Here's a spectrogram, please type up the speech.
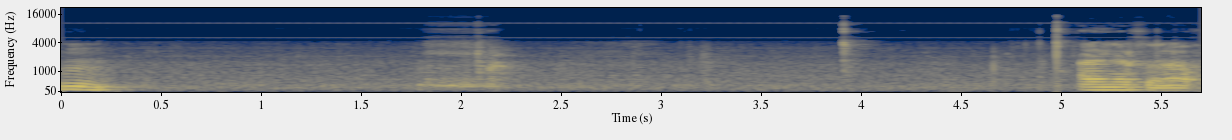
Mmm. I think that's enough.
